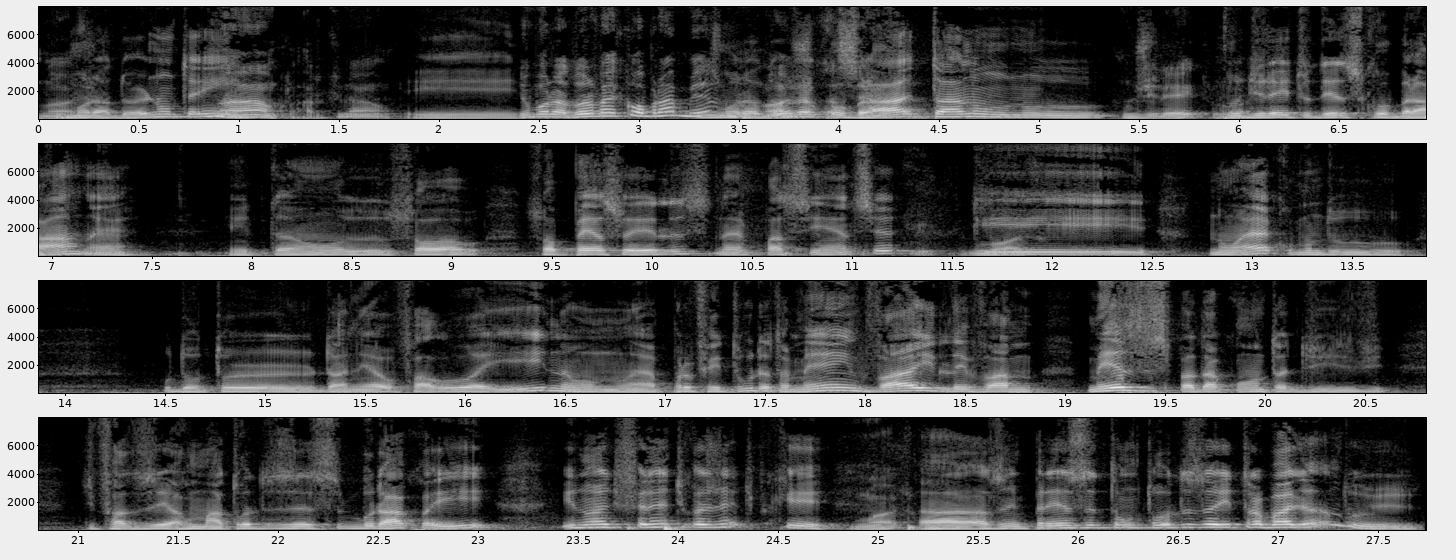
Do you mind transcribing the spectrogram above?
O morador não tem. Não, claro que não. E, e o morador vai cobrar mesmo. O morador vai tá cobrar, está no, no, no, direito. No direito deles cobrar, né? Então, eu só, só peço a eles né, paciência, que Lógico. não é como do, o doutor Daniel falou aí, não, a prefeitura também vai levar meses para dar conta de, de, de, fazer, arrumar todos esses buracos aí, e não é diferente com a gente, porque a, as empresas estão todas aí trabalhando. E,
